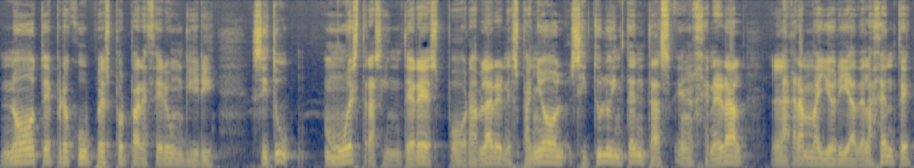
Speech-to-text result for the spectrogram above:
No te preocupes por parecer un guiri. Si tú muestras interés por hablar en español, si tú lo intentas, en general, la gran mayoría de la gente,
